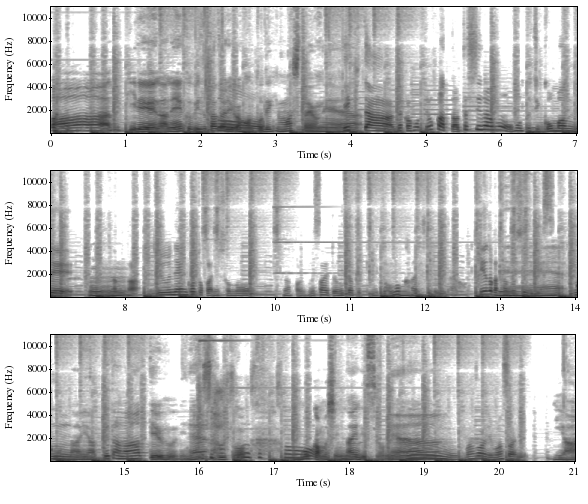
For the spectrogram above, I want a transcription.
ああ綺麗なね首飾りが本当できましたよね。できた。だから本当よかった。私がもう本当自己満で、うんうんなんか10年後とかにそのなんかウェブサイトを見た時にどう感じるんだろうっていうのが楽しみです、ね、こんなんやってたなっていうふうにね、そうそうそう思うかもしれないですよね、まさにまさに。いや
